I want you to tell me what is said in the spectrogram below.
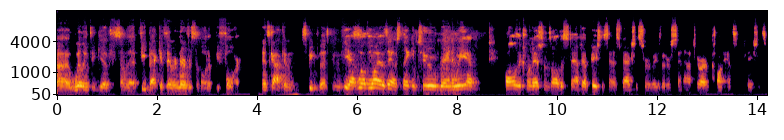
uh, willing to give some of that feedback if they were nervous about it before. And Scott can speak to that too. Yeah, well, the only other thing I was thinking too, Brandon, we have all the clinicians, all the staff have patient satisfaction surveys that are sent out to our clients and patients,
